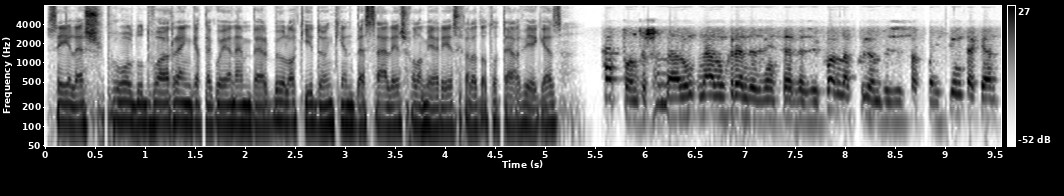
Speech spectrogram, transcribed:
széles holdudvar rengeteg olyan emberből, aki időnként beszáll és valamilyen részfeladatot elvégez. Hát pontosan nálunk, nálunk rendezvényszervezők vannak különböző szakmai szinteken,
